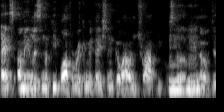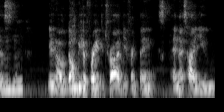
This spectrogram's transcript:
ask. I mean, listen to people off a recommendation. Go out and try people's stuff. You Mhm. know, just Mhm. you know, don't be afraid to try different things, and that's how you.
